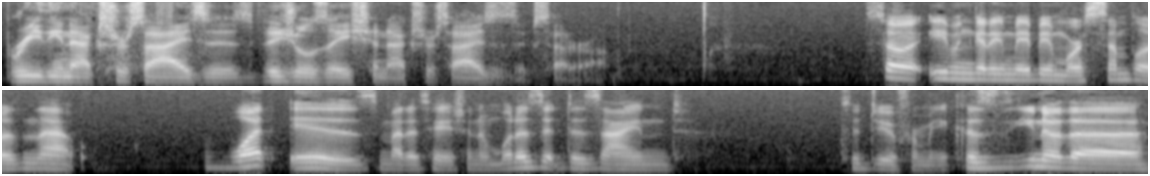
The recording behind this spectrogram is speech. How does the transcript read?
breathing exercises visualization exercises etc So even getting maybe more simpler than that, what is meditation and what is it designed to do for me? Because you know the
